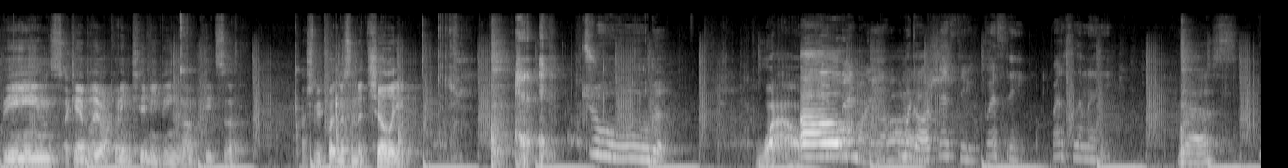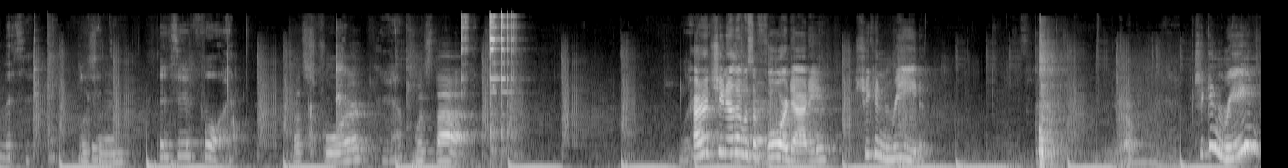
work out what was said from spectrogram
Beans. I can't believe I'm putting kidney beans on pizza. I should be putting this in the chili. Dude. Wow. Oh. oh. my Oh my gosh. Listen, listen, listen, Yes. listen. Listening. This is four. That's four. Yep. What's that? How did she know that was a four, Daddy? She can read. Yep. She can read?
